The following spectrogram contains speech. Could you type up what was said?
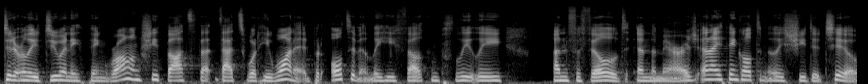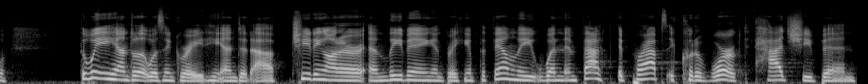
didn't really do anything wrong. She thought that that's what he wanted. But ultimately, he felt completely unfulfilled in the marriage. And I think ultimately she did too the way he handled it wasn't great. He ended up cheating on her and leaving and breaking up the family when in fact it perhaps it could have worked had she been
